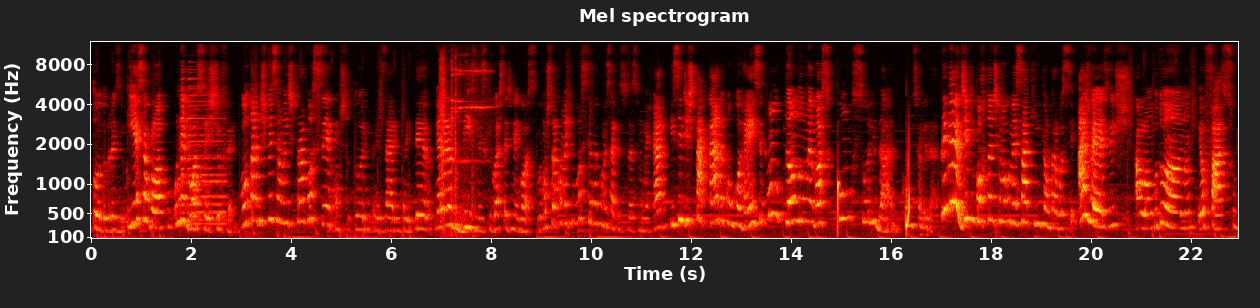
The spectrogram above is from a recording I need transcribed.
todo o Brasil. E esse é o bloco O Negócio é Steel Frame. Voltado especialmente para você, construtor, empresário, empreiteiro, galera do business que gosta de negócio. Vou mostrar como é que você vai começar a ter sucesso no mercado e se destacar da concorrência montando um negócio consolidado. Consolidado. Primeira dica importante que eu vou começar aqui então para você. Às vezes, ao longo do ano, eu faço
